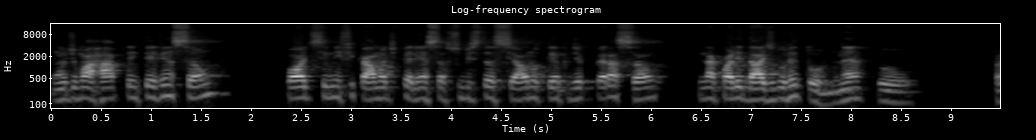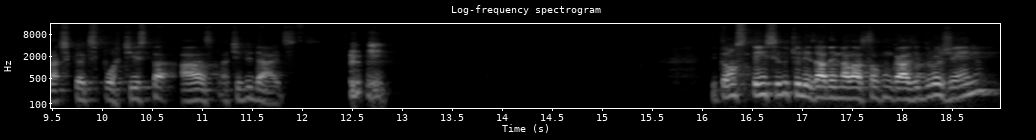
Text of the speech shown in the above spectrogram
onde uma rápida intervenção pode significar uma diferença substancial no tempo de recuperação e na qualidade do retorno, né, do praticante esportista às atividades. Então, tem sido utilizada a inalação com gás hidrogênio.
